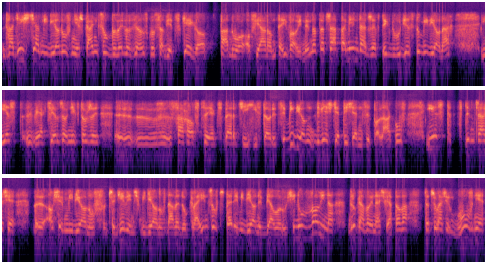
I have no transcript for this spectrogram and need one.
20 milionów mieszkańców byłego Związku Sowieckiego padło ofiarą tej wojny, no to trzeba pamiętać, że w tych 20 milionach jest, jak twierdzą niektórzy y, y, fachowcy, eksperci i historycy, milion dwieście tysięcy Polaków. Jest w tym czasie y, 8 milionów czy 9 milionów nawet Ukraińców, 4 miliony Białorusinów. Wojna, druga wojna światowa toczyła się głównie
